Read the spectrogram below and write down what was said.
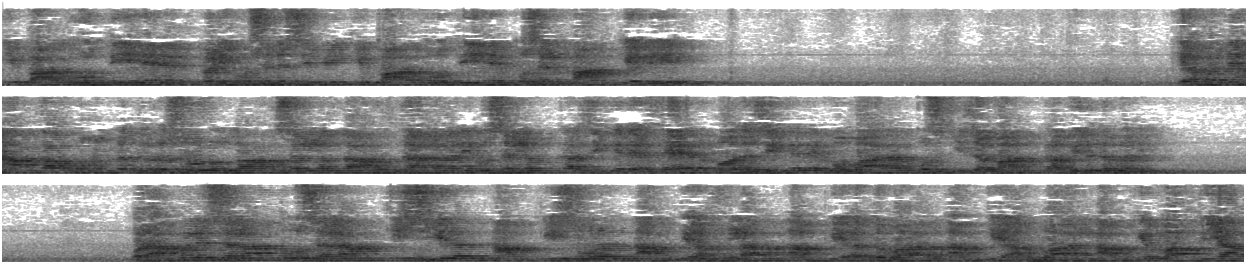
की बात होती है, बड़ी खुशनसीबी की बात होती है मुसलमान के लिए। कि अपने आका मोहम्मद वसल्लम का ज़िक्र खैर और ज़िक्र मुबारक उसकी जबान का विरद बने। और आप सलाम तो सलाम की सीरत, आपकी सूरत, आपके अखलाक, आपके अतवार आपके अखबार आपके वाकियात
